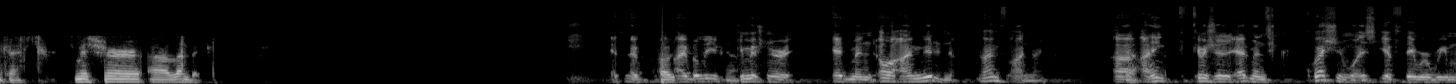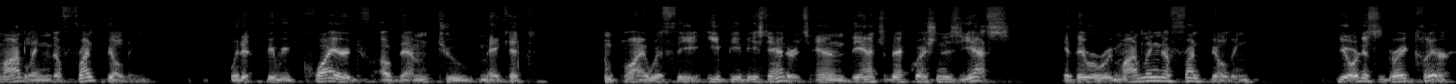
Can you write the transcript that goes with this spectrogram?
Okay, Commissioner uh, Lenvik. Yes, I, I believe Commissioner Edmonds, oh, I'm muted now. I'm fine. Uh, I think Commissioner Edmund's question was if they were remodeling the front building, would it be required of them to make it comply with the EPV standards? And the answer to that question is yes. If they were remodeling the front building, the ordinance is very clear.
